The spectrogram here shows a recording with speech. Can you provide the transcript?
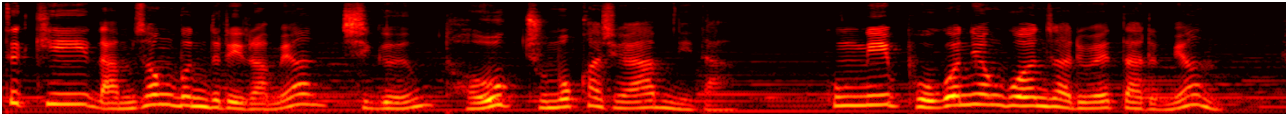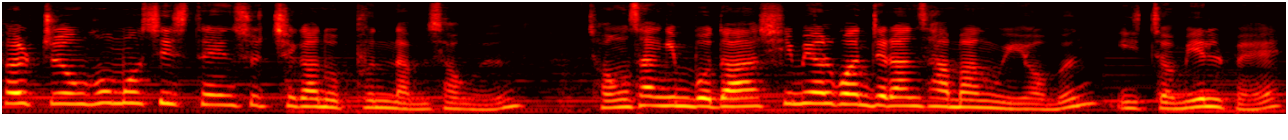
특히 남성분들이라면 지금 더욱 주목하셔야 합니다. 국립보건연구원 자료에 따르면 혈중 호모시스테인 수치가 높은 남성은 정상인보다 심혈관 질환 사망 위험은 2.1배,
